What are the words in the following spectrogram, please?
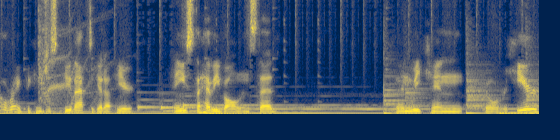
Oh right, we can just do that to get up here. And use the heavy ball instead. Then we can go over here.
